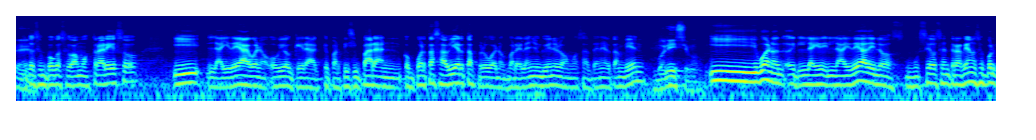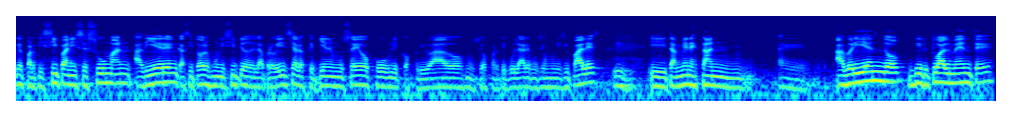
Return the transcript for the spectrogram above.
Sí. Entonces un poco se va a mostrar eso. Y la idea, bueno, obvio que era que participaran con puertas abiertas, pero bueno, para el año que viene lo vamos a tener también. Buenísimo. Y bueno, la, la idea de los museos entrerrianos es porque participan y se suman, adhieren casi todos los municipios de la provincia, los que tienen museos públicos, privados, museos particulares, museos municipales, y también están eh, abriendo virtualmente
